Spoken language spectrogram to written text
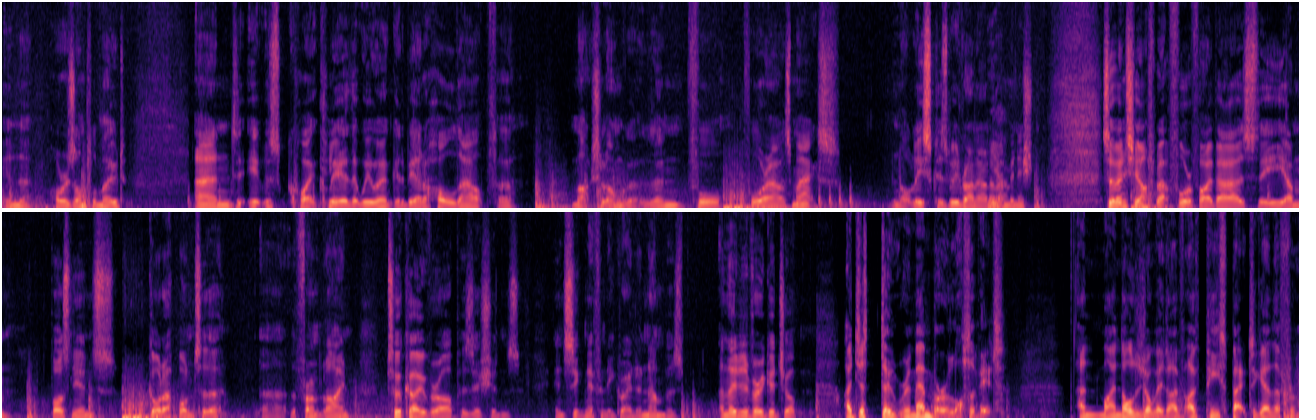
in the horizontal mode, and it was quite clear that we weren't going to be able to hold out for much longer than four four hours max not least because we ran out of yeah. ammunition. So eventually, after about four or five hours, the um, Bosnians got up onto the, uh, the front line, took over our positions in significantly greater numbers, and they did a very good job. I just don't remember a lot of it. And my knowledge of it, I've, I've pieced back together from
